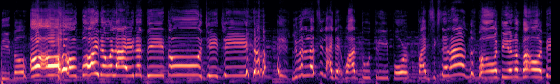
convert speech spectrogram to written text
dito. Oo, oh, boy! Nawala yun nandito! GG! Lima na lang sila. Ay, di. 1, 2, 3, 4, 5, 6 na lang. Pakunti na ng pakunti,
